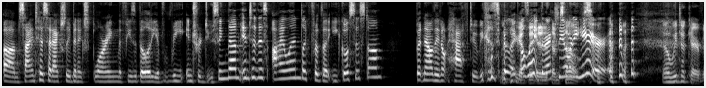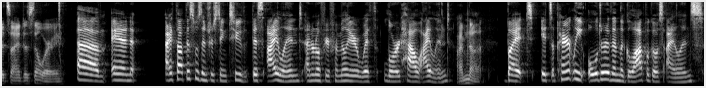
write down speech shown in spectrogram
um, scientists had actually been exploring the feasibility of reintroducing them into this island, like for the ecosystem. But now they don't have to because they're like, oh wait, they're it actually already here. No, we took care of it, scientists. Don't worry. and I thought this was interesting too. That this island, I don't know if you're familiar with Lord Howe Island, I'm not. but it's apparently older than the Galapagos Islands,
